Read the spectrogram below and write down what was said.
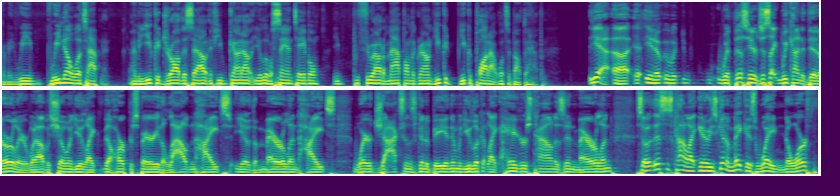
I mean, we we know what's happening. I mean, you could draw this out if you got out your little sand table, you threw out a map on the ground. You could you could plot out what's about to happen. Yeah, uh, you know, with, with this here, just like we kind of did earlier when I was showing you like the Harper's Ferry, the Loudoun Heights, you know, the Maryland Heights, where Jackson's going to be, and then when you look at like Hagerstown is in Maryland, so this is kind of like you know he's going to make his way north.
